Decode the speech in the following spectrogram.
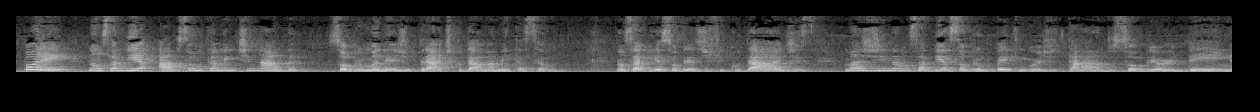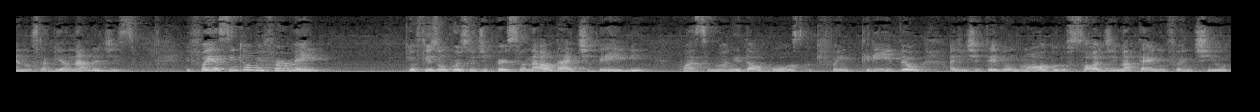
porém não sabia absolutamente nada sobre o manejo prático da amamentação. Não sabia sobre as dificuldades, imagina, não sabia sobre um peito engurgitado, sobre ordenha, não sabia nada disso. E foi assim que eu me formei, que eu fiz um curso de personal da It Baby com a Simone Dal Bosco, que foi incrível. A gente teve um módulo só de materno infantil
